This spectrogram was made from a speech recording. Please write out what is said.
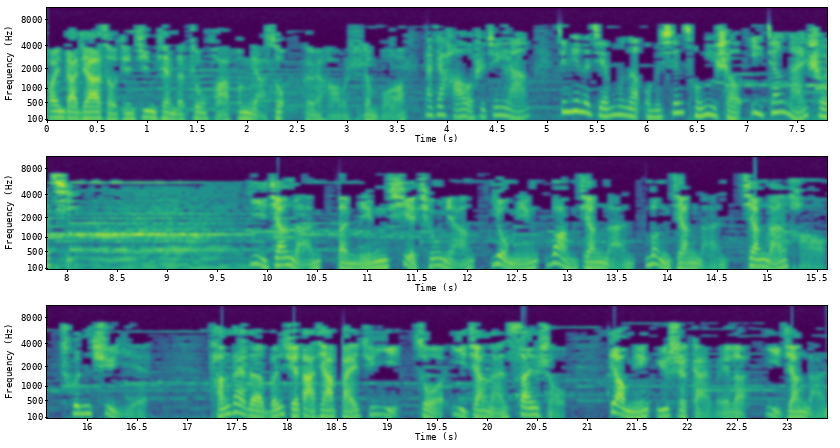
欢迎大家走进今天的中华风雅颂。各位好，我是郑博。大家好，我是君阳。今天的节目呢，我们先从一首《忆江南》说起。《忆江南》本名谢秋娘，又名望江南、梦江南、江南好、春去也。唐代的文学大家白居易作《忆江南》三首，调名于是改为了《忆江南》。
